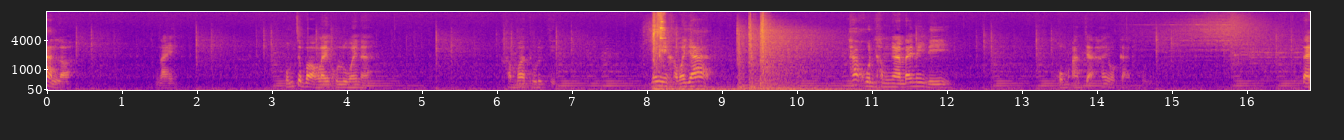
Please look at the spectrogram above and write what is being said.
าติเหรอ ไหน ผมจะบอกอะไรคุณรู้ไว้นะ คำว่าธุรกิจ ไม่มีคำว่าญาติ ถ้าคุณทำงานได้ไม่ดี ผมอาจจะให้โอกาสคุณ แต่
